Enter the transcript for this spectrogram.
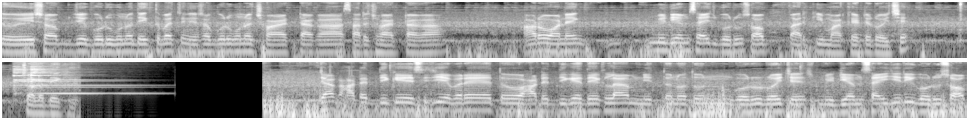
তো এইসব যে গরুগুলো দেখতে পাচ্ছেন, এসব গরুগুলো ছ হাজার টাকা, সাড়ে ছ হাজার টাকা আরও অনেক মিডিয়াম সাইজ গরু সব আর কি মার্কেটে রয়েছে। চলো দেখি। যাক, হাটের দিকে এসেছি এবারে, তো হাটের দিকে দেখলাম নিত্য নতুন গরু রয়েছে মিডিয়াম সাইজেরই গরু সব।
